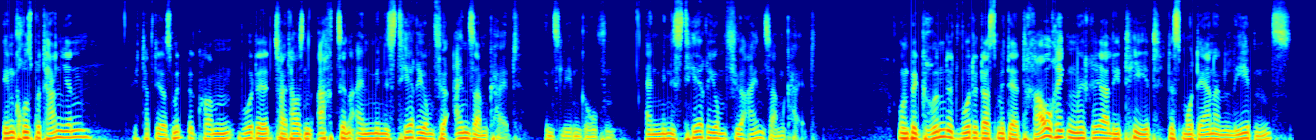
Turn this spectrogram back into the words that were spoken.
In Großbritannien, vielleicht habt ihr das mitbekommen, wurde 2018 ein Ministerium für Einsamkeit ins Leben gerufen. Ein Ministerium für Einsamkeit. Und begründet wurde das mit der traurigen Realität des modernen Lebens,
